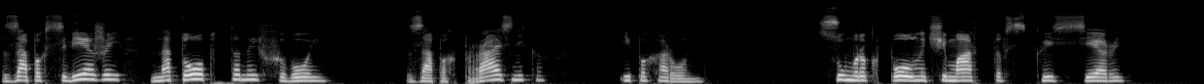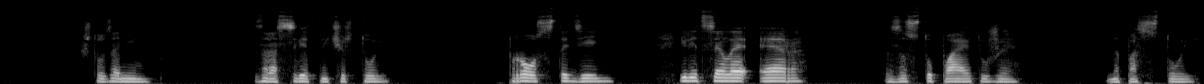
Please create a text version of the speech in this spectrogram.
Запах свежей, натоптанной хвой, Запах праздников и похорон. Сумрак полночи мартовской серой, Что за ним, за рассветной чертой, Просто день или целая эра Заступает уже на постой.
